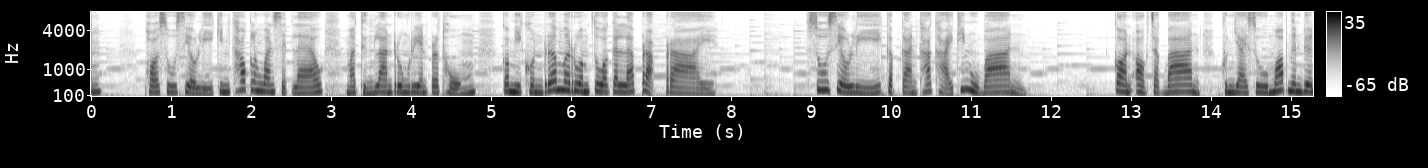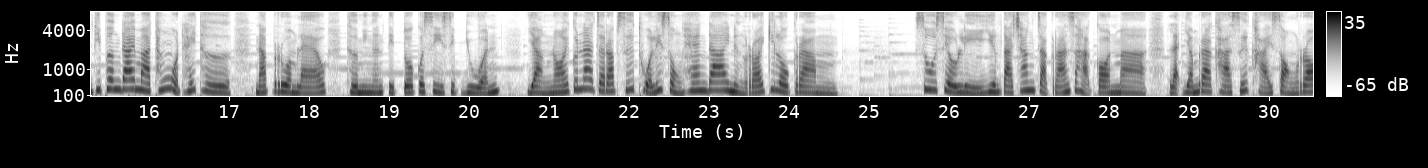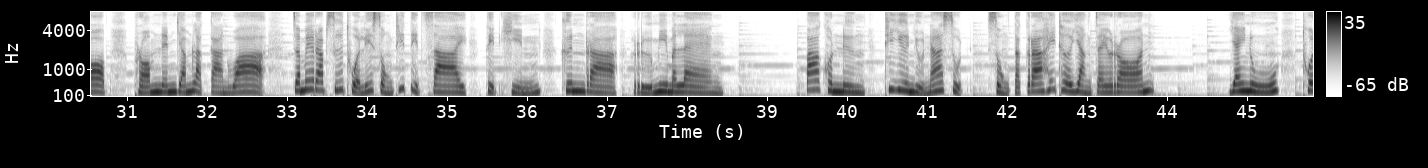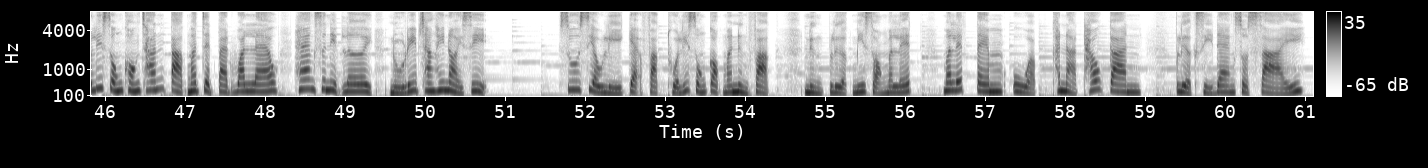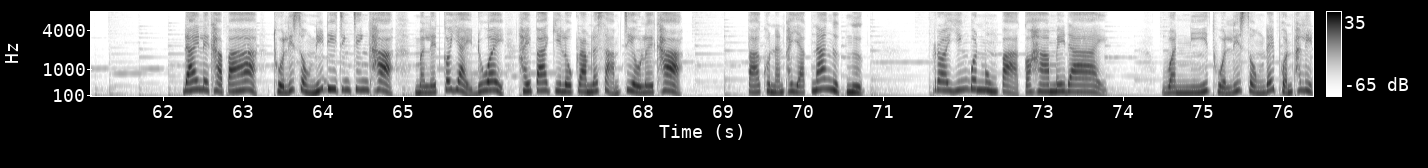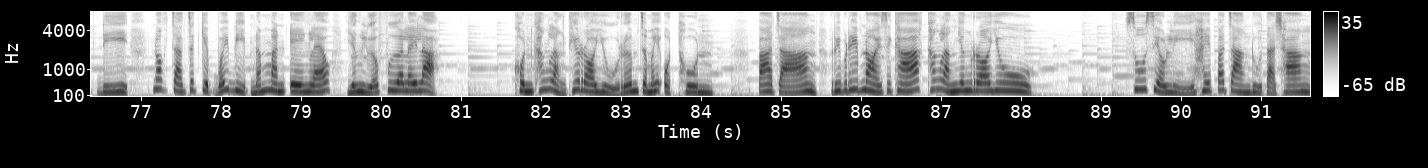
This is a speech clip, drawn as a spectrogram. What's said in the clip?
พอซูเสี่ยวหลีกินข้าวกลางวันเสร็จแล้ว มาถึงลานโรงเรียนประถม ก็มีคนเริ่มมารวมตัวกันและประปราย ซูเสี่ยวหลีกับการค้าขายที่หมู่บ้าน ก่อนออกจากบ้าน คุณยายซูมอบเงินเดือนที่เพิ่งได้มาทั้งหมดให้เธอ นับรวมแล้ว เธอมีเงินติดตัวกว่า 40 หยวน อย่างน้อยก็น่าจะรับซื้อถั่วลิสงแห้งได้ 100 กิโลกรัมซูเสี่ยวหลียืมตาช่างจากร้านสหกรณ์มา และย้ำราคาซื้อขายสองรอบ พร้อมเน้นย้ำหลักการว่า จะไม่รับซื้อถั่วลิสงที่ติดทราย ติดหิน ขึ้นรา หรือมีแมลง ป้าคนหนึ่งที่ยืนอยู่หน้าสุด ส่งตะกร้าให้เธออย่างใจร้อน ยายหนู ถั่วลิสงของฉันตากมา7-8วันแล้ว แห้งสนิทเลย หนูรีบชั่งให้หน่อยสิสู้เสี่ยวหลีแกะฝักถั่วลิสงกอกมาหนึ่งฝักหนึ่งเปลือกมีสองเมล็ด เมล็ดเต็มอวบ ขนาดเท่ากัน เปลือกสีแดงสดใส ได้เลยค่ะป้า ถั่วลิสงนี่ดีจริง ๆ ค่ะ เมล็ดก็ใหญ่ด้วย ให้ป้ากิโลกรัมละสามเจียวเลยค่ะ ป้าคนนั้นพยักหน้างึกงึก รอยยิ้มบนมุมปากก็ห้ามไม่ได้ วันนี้ถั่วลิสงได้ผลผลิตดี นอกจากจะเก็บไว้บีบน้ำมันเองแล้ว ยังเหลือเฟือเลยล่ะ คนข้างหลังที่รออยู่เริ่มจะไม่อดทน ป้าจาง รีบๆหน่อยสิคะ ข้างหลังยังรออยู่สู้เสี่ยวหลีให้ป้าจางดูตาช่าง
